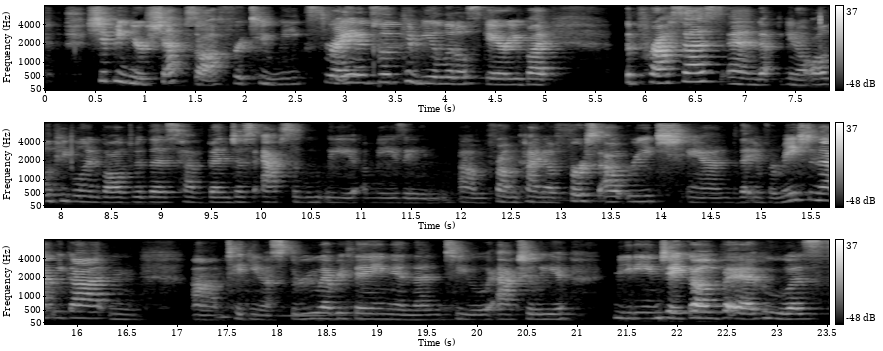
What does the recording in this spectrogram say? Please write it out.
shipping your sheps off for two weeks, right? And so it can be a little scary, but the process and you know all the people involved with this have been just absolutely amazing um, from kind of first outreach and the information that we got and um, taking us through everything and then to actually meeting jacob uh, who was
